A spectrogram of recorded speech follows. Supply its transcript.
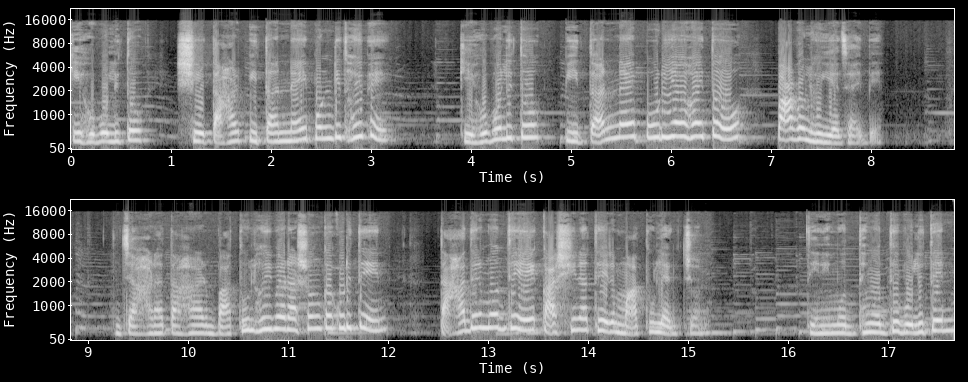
কেহ বলিত, সে তাহার পিতার ন্যায় পণ্ডিত হইবে? কেহ বলিত, পিতার ন্যায় পড়িয়া হয়তো পাগল হইয়া যাইবে। যাহারা তাহার বাতুল হইবার আশঙ্কা করিতেন, তাহাদের মধ্যে কাশীনাথের মাতুল একজন। তিনি মধ্যে মধ্যে বলিতেন,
